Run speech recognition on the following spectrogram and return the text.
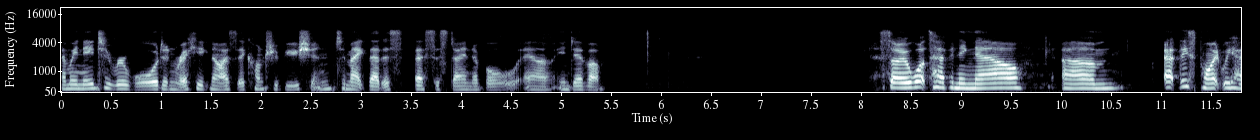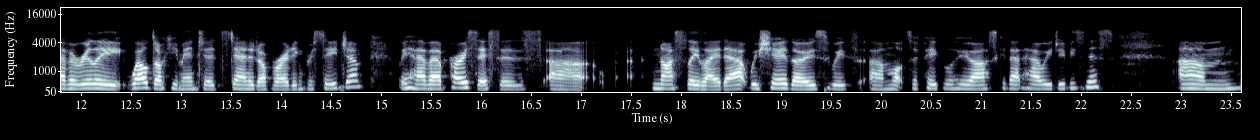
and we need to reward and recognise their contribution to make that a, a sustainable uh, endeavour. So what's happening now? Um, at this point, we have a really well documented standard operating procedure. We have our processes uh, nicely laid out. We share those with um, lots of people who ask about how we do business. Um,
